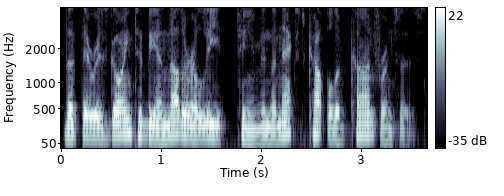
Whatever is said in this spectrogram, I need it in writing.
that there is going to be another elite team in the next couple of conferences.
